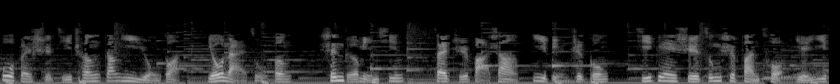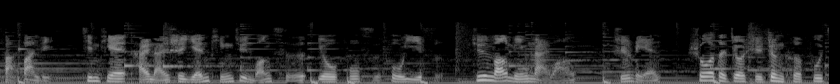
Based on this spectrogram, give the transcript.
部分史籍称刚毅勇断，有乃祖风，深得民心，在执法上一秉之功，即便是宗室犯错，也依法办理。今天台南市延平郡王祠有夫死妇一死，君王名乃王，直连说的就是郑克夫妻。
